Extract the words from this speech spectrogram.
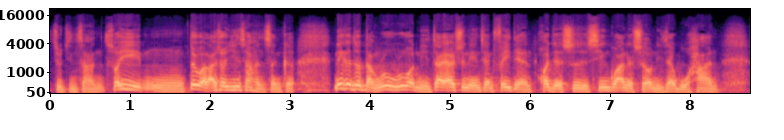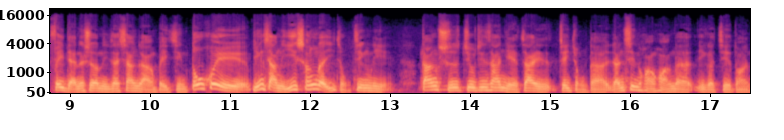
旧金山，所以嗯，对我来说印象很深刻。那个就等于如果你在二十年前非典或者是新冠的时候你在武汉，非典的时候你在香港、北京，都会影响你一生的一种经历。当时旧金山也在这种的人心惶惶的一个阶段。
